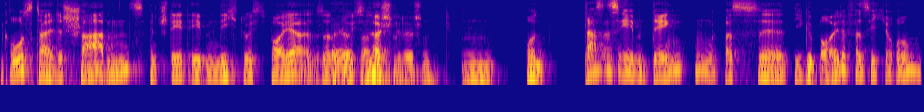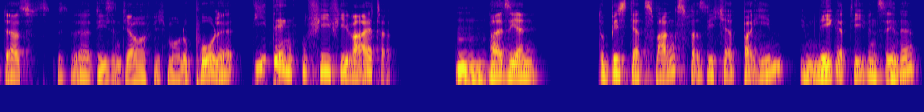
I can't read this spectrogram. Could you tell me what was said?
ein Großteil des Schadens entsteht eben nicht durchs Feuer, sondern Feuer durchs Löschen. Löschen. Mhm. Und das ist eben Denken, was äh, die Gebäudeversicherung, das, äh, die sind ja häufig Monopole, die denken viel, viel weiter. Mhm. Weil sie ja, du bist ja zwangsversichert bei ihnen im negativen Sinne.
